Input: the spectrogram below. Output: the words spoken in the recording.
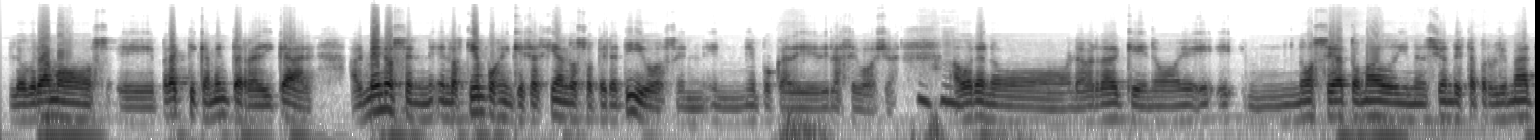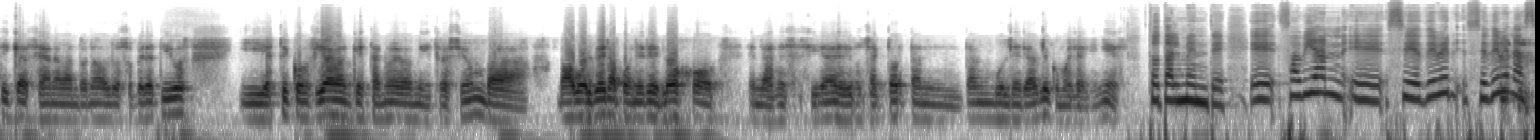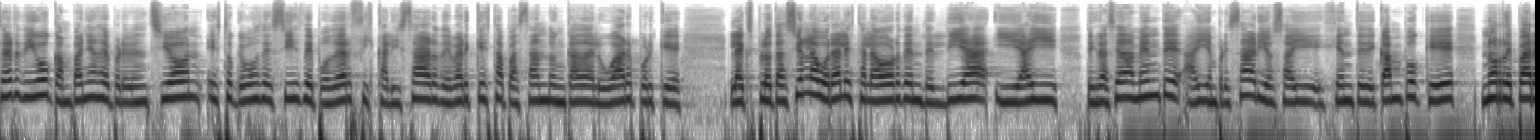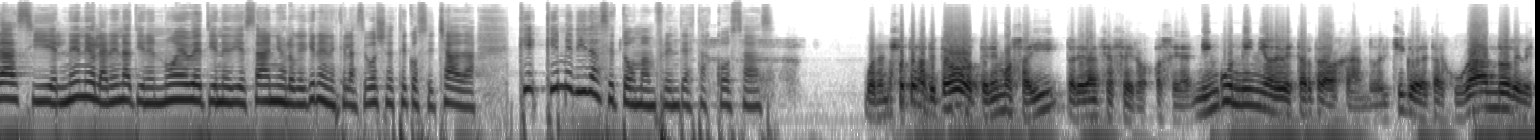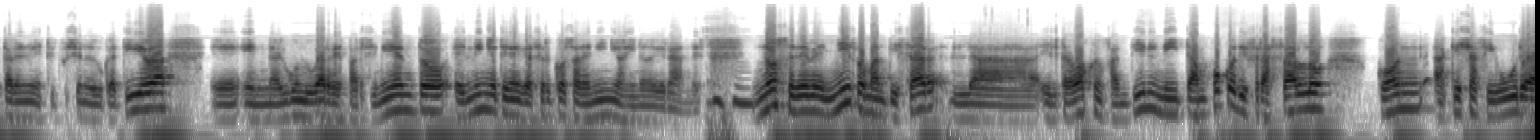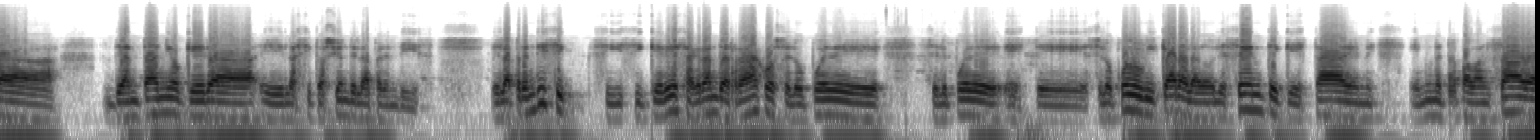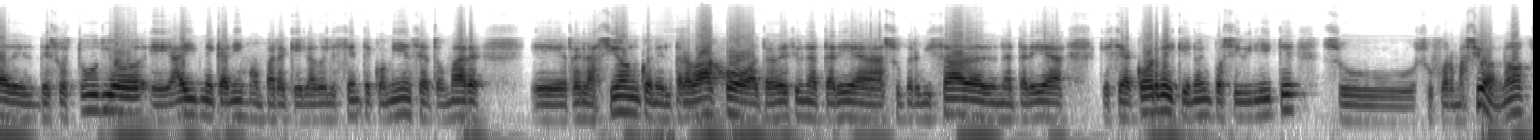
logramos eh, prácticamente erradicar, al menos en, los tiempos en que se hacían los operativos, en, época de, la cebolla. Ahora no, la verdad que no, eh, no se ha tomado dimensión de esta problemática, se han abandonado los operativos y estoy confiado en que esta nueva administración va, va a volver a poner el ojo en las necesidades de un sector tan, tan vulnerable como es la niñez. Totalmente. Eh, Fabián, eh, ¿se, deben, ¿se deben hacer, digo, campañas de prevención? Esto que vos decís de poder fiscalizar, de ver qué está pasando en cada lugar, porque la explotación laboral está a la orden del día y hay, desgraciadamente, hay empresarios, hay gente de campo que no repara si el nene o la nena tiene nueve, tiene diez años, lo que quieren es que la cebolla esté cosechada. ¿Qué, qué medidas se toman frente a estas cosas? Bueno, nosotros ante todo tenemos ahí tolerancia cero, o sea, ningún niño debe estar trabajando, el chico debe estar jugando, debe estar en una institución educativa, eh, en algún lugar de esparcimiento, el niño tiene que hacer cosas de niños y no de grandes. No se debe ni romantizar el trabajo infantil, ni tampoco disfrazarlo con aquella figura de antaño que era eh, la situación del aprendiz. El aprendiz, si, si, querés a grandes rasgos, se lo puede se le puede este, se lo puede ubicar al adolescente que está en, en una etapa avanzada de, su estudio. Eh, hay mecanismos para que el adolescente comience a tomar eh, relación con el trabajo a través de una tarea supervisada, de una tarea que se acorde y que no imposibilite su, su formación, ¿no?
